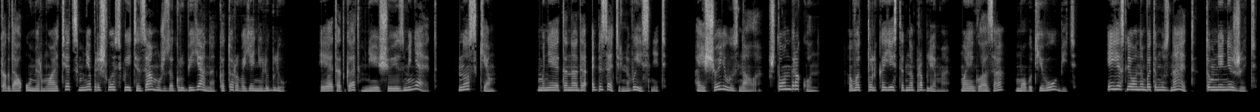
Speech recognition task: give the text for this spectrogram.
Когда умер мой отец, мне пришлось выйти замуж за грубияна, которого я не люблю. И этот гад мне еще и изменяет. Но с кем? Мне это надо обязательно выяснить. А еще я узнала, что он дракон. Вот только есть одна проблема. Мои глаза могут его убить. И если он об этом узнает, то мне не жить.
